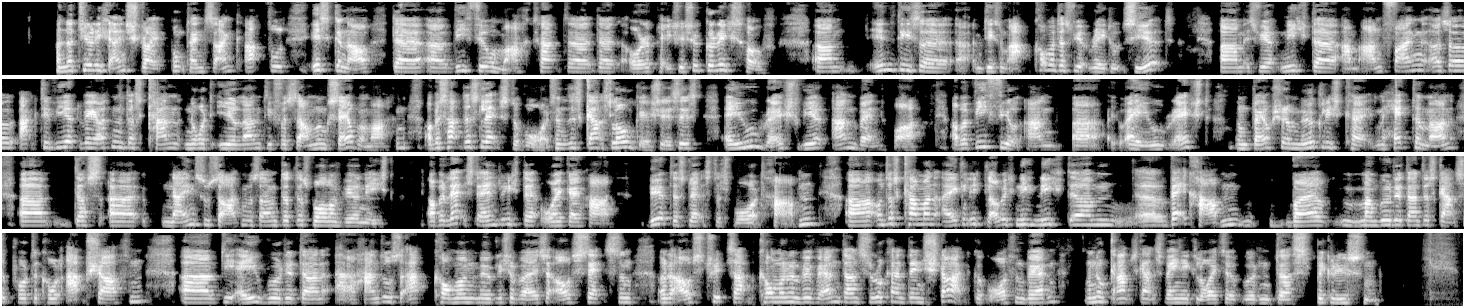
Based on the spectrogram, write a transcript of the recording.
Und natürlich ein Streitpunkt, ein Sankapfel ist genau der, äh, wie viel Macht hat äh, der Europäische Gerichtshof. Ähm, in, diese, äh, diesem Abkommen, das wird reduziert ähm, es wird nicht äh, am Anfang also aktiviert werden. Das kann Nordirland die Versammlung selber machen. Aber es hat das letzte Wort. Und das ist ganz logisch. Es ist EU-Recht wird anwendbar. Aber wie viel an äh, EU-Recht und welche Möglichkeiten hätte man, äh, das äh, Nein zu sagen und sagen, das, das wollen wir nicht. Aber letztendlich der EuGH wird das letzte Wort haben. Äh, und das kann man eigentlich, glaube ich, nicht, nicht ähm, äh, weghaben, weil man würde dann das ganze Protokoll abschaffen. Äh, die EU würde dann äh, Handelsabkommen möglicherweise aussetzen und Austrittsabkommen und wir werden dann zurück an den Staat geworfen werden. Und nur ganz, ganz wenig Leute würden das begrüßen.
